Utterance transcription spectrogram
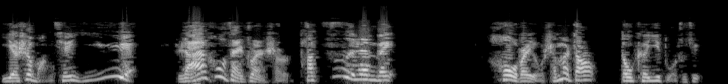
也是往前一跃，然后再转身。他自认为后边有什么招都可以躲出去，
